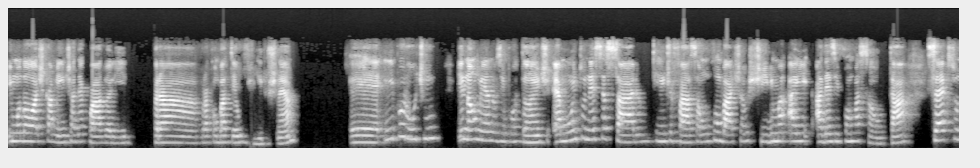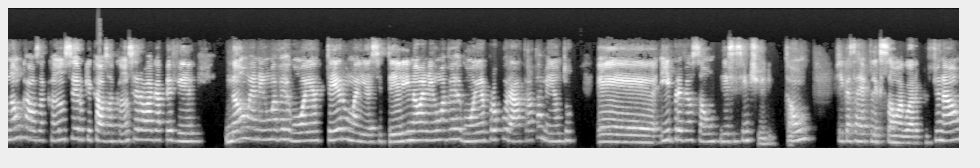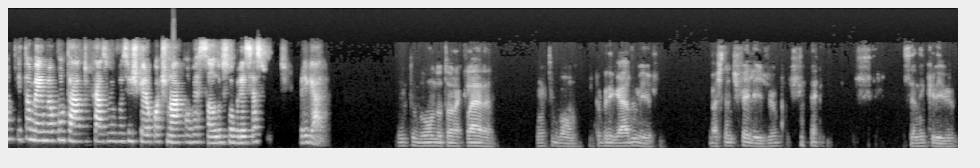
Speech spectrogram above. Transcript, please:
imunologicamente adequado ali para combater o vírus, né? É, e por último, e não menos importante, é muito necessário que a gente faça um combate ao estigma e à desinformação, tá? Sexo não causa câncer, o que causa câncer é o HPV. Não é nenhuma vergonha ter uma IST e não é nenhuma vergonha procurar tratamento é, e prevenção nesse sentido. Então, fica essa reflexão agora para o final e também o meu contato, caso vocês queiram continuar conversando sobre esse assunto. Obrigada. Muito bom, doutora Clara. Muito bom. Muito obrigado mesmo. Bastante feliz, viu? Sendo incrível.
